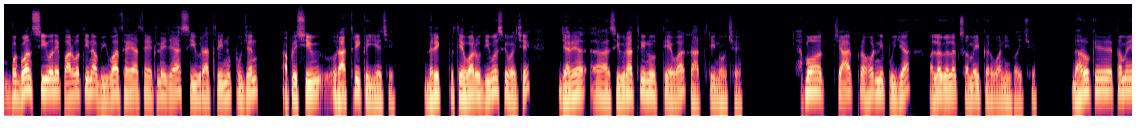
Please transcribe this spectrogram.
ભગવાન શિવ અને પાર્વતીના વિવાહ થયા છે એટલે જે આ શિવરાત્રિનું પૂજન આપણે શિવરાત્રિ કહીએ છીએ. દરેક તહેવારો દિવસે હોય છે, જ્યારે શિવરાત્રિનો તહેવાર રાત્રિનો છે. એમાં ચાર પ્રહરની પૂજા અલગ અલગ સમય કરવાની હોય છે. ધારો કે તમે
